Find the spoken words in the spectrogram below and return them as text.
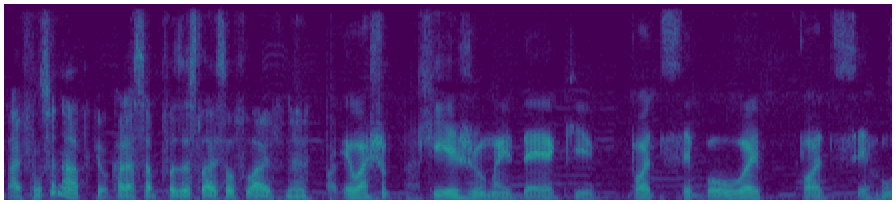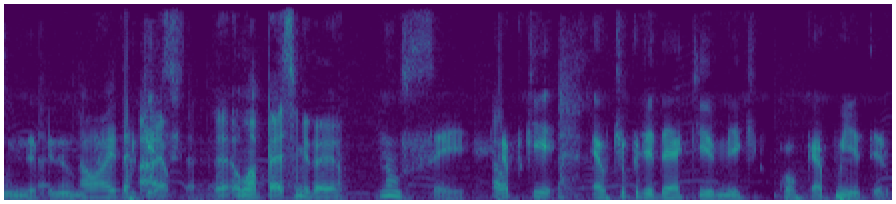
vai funcionar, porque o cara sabe fazer slice of life, né? Eu acho queijo uma ideia que pode ser boa e pode ser ruim, dependendo. É uma ideia. Ah, É uma péssima ideia. Não sei. É porque é o tipo de ideia que meio que qualquer punheteiro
